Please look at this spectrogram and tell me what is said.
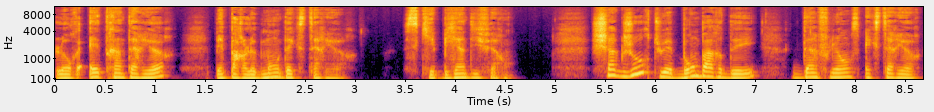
leur être intérieur, mais par le monde extérieur, ce qui est bien différent. Chaque jour, tu es bombardé d'influences extérieures.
